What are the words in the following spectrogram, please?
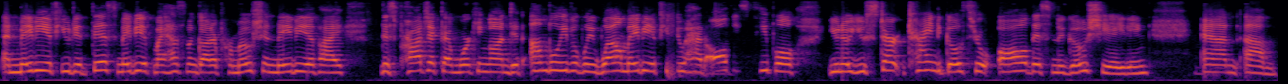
and maybe if you did this, maybe if my husband got a promotion, maybe if I, this project I'm working on did unbelievably well, maybe if you had all these people, you know, you start trying to go through all this negotiating. And um,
